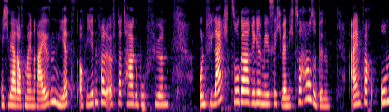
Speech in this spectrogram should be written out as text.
ich werde auf meinen Reisen jetzt auf jeden Fall öfter Tagebuch führen und vielleicht sogar regelmäßig, wenn ich zu Hause bin. Einfach um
